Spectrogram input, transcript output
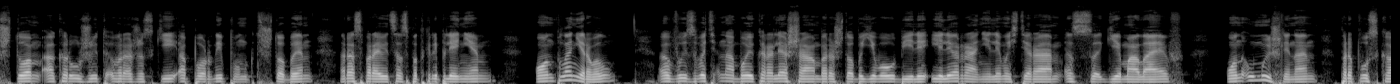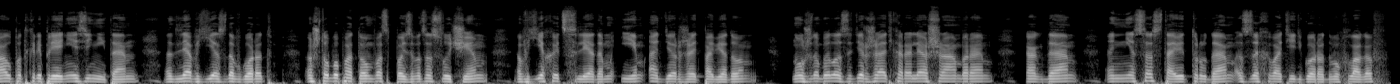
что окружит вражеский опорный пункт, чтобы расправиться с подкреплением. Он планировал вызвать на бой короля Шамбара, чтобы его убили или ранили мастера с Гималаев. Он умышленно пропускал подкрепление «Зенита» для въезда в город, чтобы потом воспользоваться случаем, въехать следом и одержать победу. Нужно было задержать короля Шамбара, когда не составит труда захватить город двух флагов.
